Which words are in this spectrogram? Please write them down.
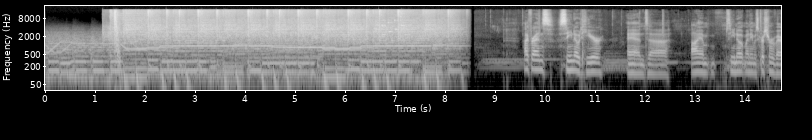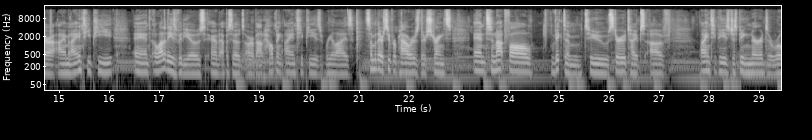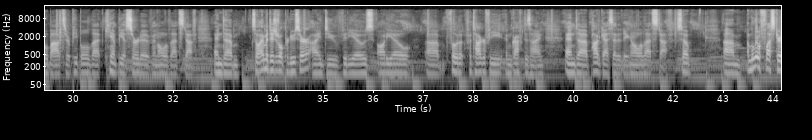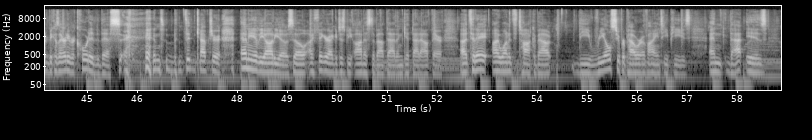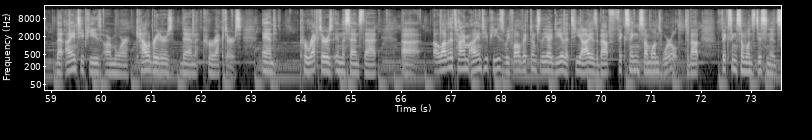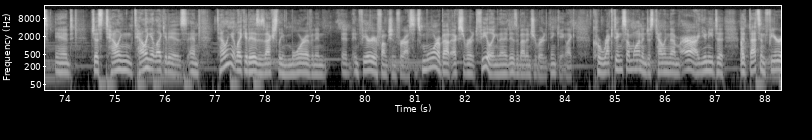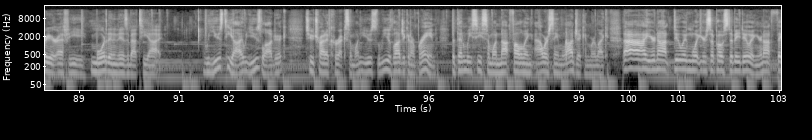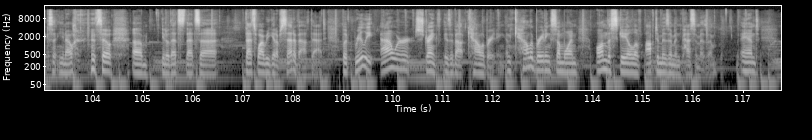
Hi, friends. C Note here, and uh, I am C Note. My name is Christian Rivera. I am an INTP, and a lot of these videos and episodes are about helping INTPs realize some of their superpowers, their strengths, and to not fall victim to stereotypes of INTPs just being nerds or robots or people that can't be assertive and all of that stuff. And um, so I'm a digital producer. I do videos, audio, uh, photo, photography, and graphic design, and uh, podcast editing and all of that stuff. So um, I'm a little flustered because I already recorded this and didn't capture any of the audio, so I figure I could just be honest about that and get that out there. Uh, today, I wanted to talk about the real superpower of INTPs, and that is that INTPs are more calibrators than correctors. And correctors in the sense that uh, a lot of the time, INTPs, we fall victim to the idea that TI is about fixing someone's world. It's about fixing someone's dissonance and just telling telling it like it is. And telling it like it is is actually more of an, in, an inferior function for us. It's more about extroverted feeling than it is about introverted thinking. Like correcting someone and just telling them, ah, you need to, that's inferior FE more than it is about TI we use TI, we use logic to try to correct someone. We use, we use logic in our brain, but then we see someone not following our same logic and we're like, ah, you're not doing what you're supposed to be doing. You're not fixing, you know? so, um, you know, that's, that's, uh, that's why we get upset about that. But really, our strength is about calibrating and calibrating someone on the scale of optimism and pessimism. And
